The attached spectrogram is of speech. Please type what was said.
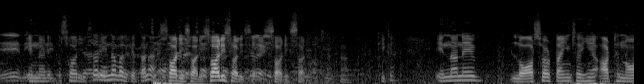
ਇਹਨਾਂ ਨੇ ਸੌਰੀ ਸਰ ਇਹਨਾਂ ਵੱਲ ਕੀਤਾ ਨਾ। Sorry sorry sorry sorry sorry sorry ਹਾਂ ਠੀਕ ਹੈ। ਇਹਨਾਂ ਨੇ ਲਾਸ ਆਫ ਟਾਈਮਸ ਅਸੀਂ 8-9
